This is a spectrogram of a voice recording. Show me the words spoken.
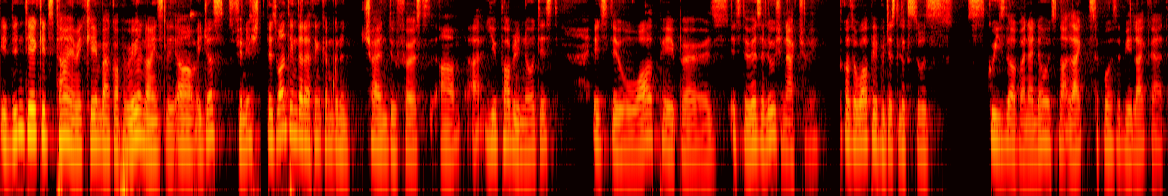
It didn't take its time. It came back up real nicely. Um it just finished. There's one thing that I think I'm gonna try and do first. Um uh, you probably noticed. It's the wallpapers. It's the resolution actually. Because the wallpaper just looks so squeezed up and I know it's not like supposed to be like that.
